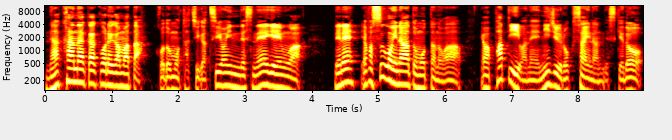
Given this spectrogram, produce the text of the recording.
なかなかこれがまた子供たちが強いんですね、ゲームは。でね、やっぱすごいなと思ったのは、やっぱパティはね、26歳なんですけど、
